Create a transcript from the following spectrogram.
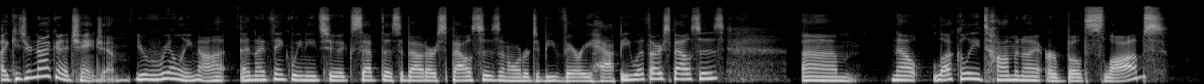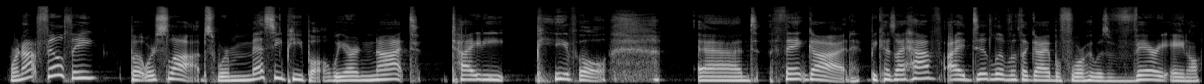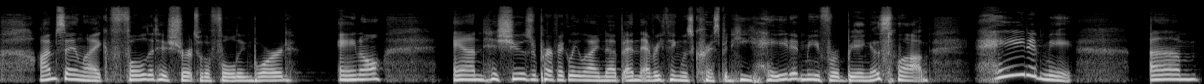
because you're not going to change him. You're really not. And I think we need to accept this about our spouses in order to be very happy with our spouses. Um, now, luckily, Tom and I are both slobs. We're not filthy, but we're slobs. We're messy people. We are not tidy people. And thank God, because I have, I did live with a guy before who was very anal. I'm saying like folded his shirts with a folding board, anal and his shoes were perfectly lined up and everything was crisp and he hated me for being a slob hated me um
